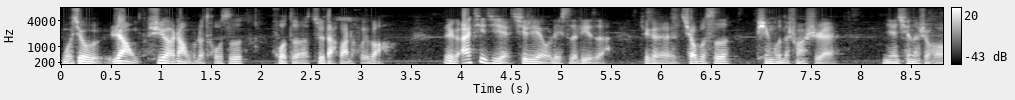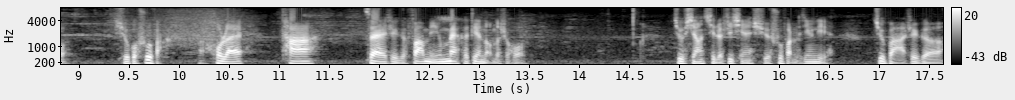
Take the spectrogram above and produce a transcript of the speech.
我就让需要让我的投资获得最大化的回报。这个 IT 界其实也有类似的例子，这个乔布斯，苹果的创始人。年轻的时候学过书法啊，后来他在这个发明 Mac 电脑的时候，就想起了之前学书法的经历，就把这个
